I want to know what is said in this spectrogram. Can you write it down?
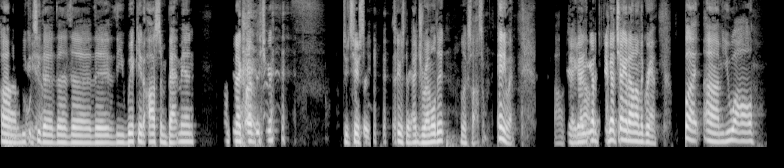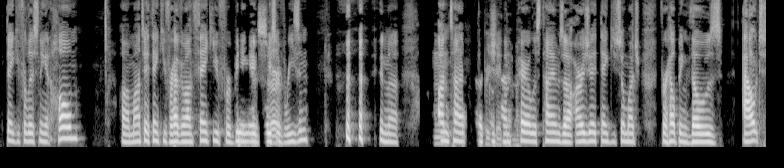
Um, you Oh, can see the the the the the wicked awesome Batman pumpkin I carved this year. Dude, seriously, seriously, I dremeled it. It looks awesome. Anyway, yeah, you got out. you got you got to check it out on the gram. But um, you all, thank you for listening at home. Uh, Montee, thank you for having me on. Thank you for being Yes, a voice sir. of reason in uh, Mm, untime, appreciate untime that, perilous times. Uh, RJ, thank you so much for helping those out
